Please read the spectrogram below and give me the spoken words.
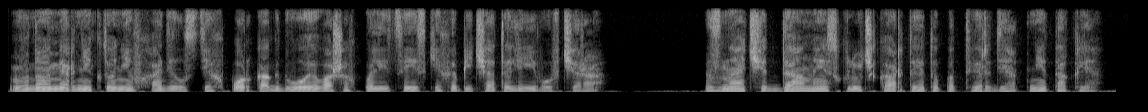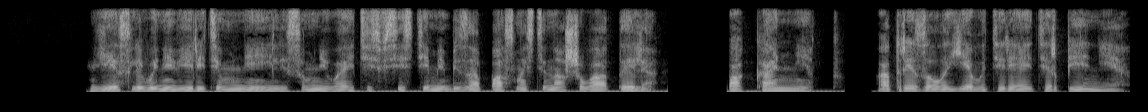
В номер никто не входил с тех пор, как двое ваших полицейских опечатали его вчера. Значит, данные с ключ-карты это подтвердят, не так ли? Если вы не верите мне или сомневаетесь в системе безопасности нашего отеля, пока нет, отрезала Ева, теряя терпение.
